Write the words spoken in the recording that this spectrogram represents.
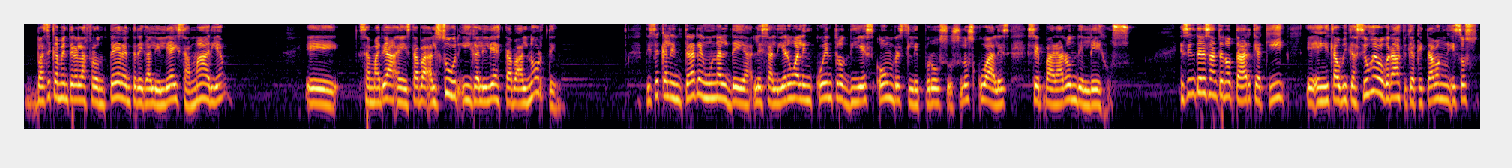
básicamente era la frontera entre Galilea y Samaria, eh, Samaria eh, estaba al sur y Galilea estaba al norte. Dice que al entrar en una aldea le salieron al encuentro diez hombres leprosos, los cuales se pararon de lejos. Es interesante notar que aquí, en esta ubicación geográfica que estaban esos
